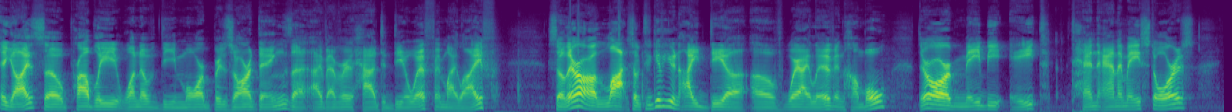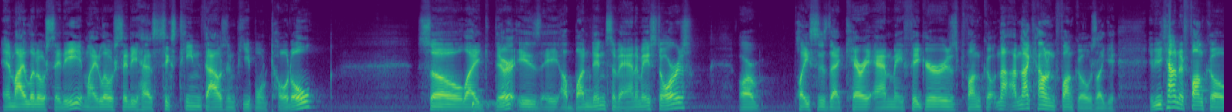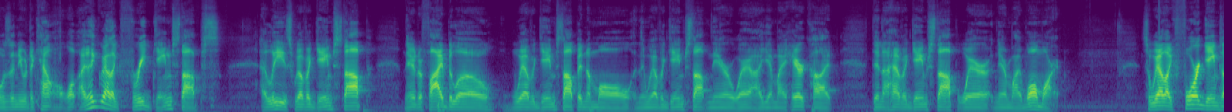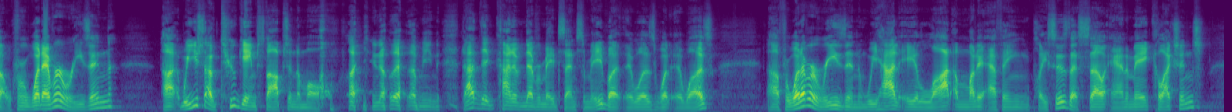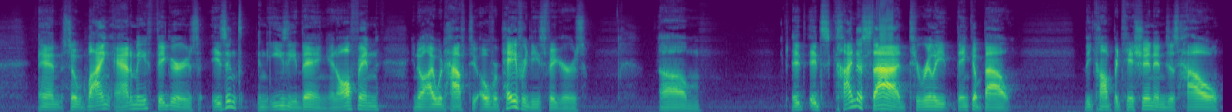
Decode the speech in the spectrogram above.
Hey guys, so probably one of the more bizarre things that I've ever had to deal with in my life. So there are a lot. So to give you an idea of where I live in Humble, there are maybe eight, ten anime stores in my little city. My little city has 16,000 people total. So like there is a abundance of anime stores or places that carry anime figures, Funko. Not, I'm not counting Funkos. Like if you counted Funkos, then you would count. I think we have like three GameStops. At least we have a GameStop near the Five Below. We have a GameStop in the mall, and then we have a GameStop near where I get my hair cut. Then I have a GameStop where near my Walmart. So we have like four GameStops. For whatever reason, uh, we used to have two Game Stops in the mall. like, you know, that, I mean, that did kind of never made sense to me, but it was what it was. Uh, for whatever reason, we had a lot of mother effing places that sell anime collections. And so buying anime figures isn't an easy thing. And often, you know, I would have to overpay for these figures. Um, it, it's kind of sad to really think about the competition and just how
